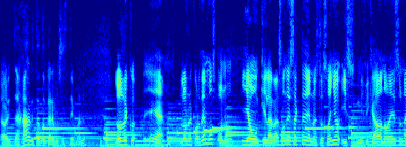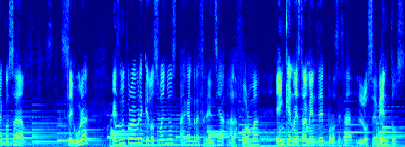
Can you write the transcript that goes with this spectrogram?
Ahorita, ajá, ahorita tocaremos ese tema, ¿no? Lo, reco- eh, lo recordemos o no, y aunque la razón exacta de nuestro sueño y su significado no es una cosa segura, es muy probable que los sueños hagan referencia a la forma en que nuestra mente procesa los eventos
